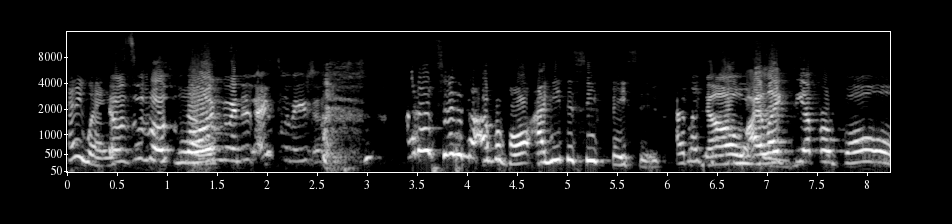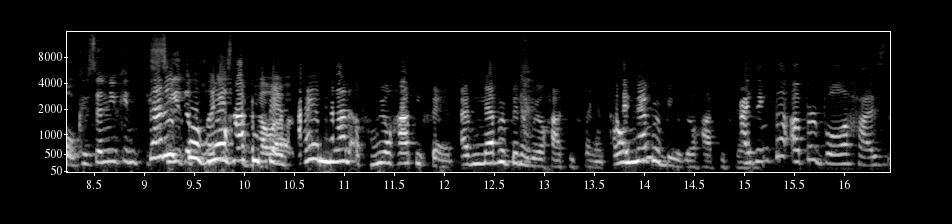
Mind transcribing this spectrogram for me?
anyway, That was the most long-winded explanation. I don't sit in the upper bowl. I need to see faces. I'd like. No, I like the upper bowl because then you can That see is the real plays hockey fans. develop. I am not a real hockey fan. I've never been a real hockey fan. I will think- never be a real hockey fan. I think the upper bowl has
